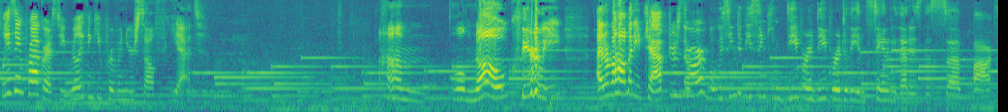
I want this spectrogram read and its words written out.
Pleasing progress. Do you really think you've proven yourself yet? Um, well, no, clearly. I don't know how many chapters there are, but we seem to be sinking deeper and deeper into the insanity that is this uh, box.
